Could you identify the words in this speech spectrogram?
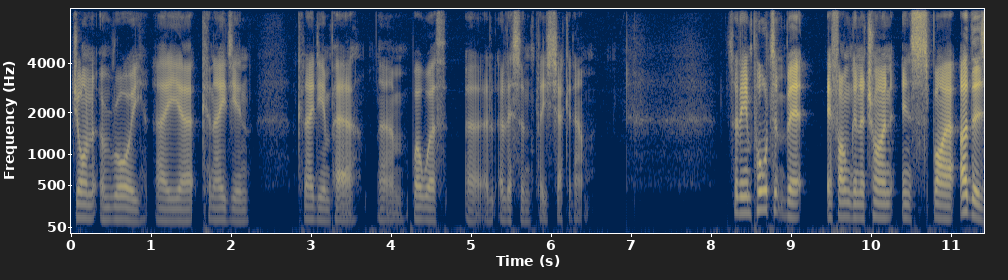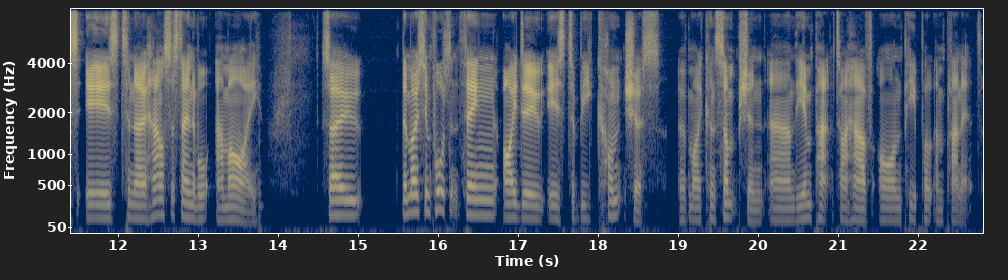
John and Roy, a uh, Canadian Canadian pair. Um, well worth uh, a, a listen. Please check it out. So, the important bit if I'm going to try and inspire others is to know how sustainable am I. So the most important thing I do is to be conscious of my consumption and the impact I have on people and planet.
